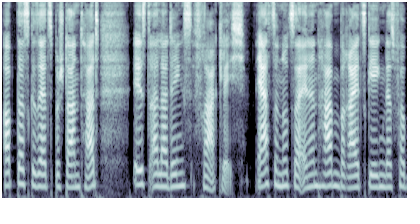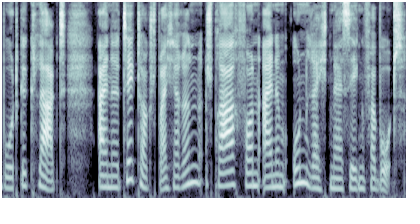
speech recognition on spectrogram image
Ob das Gesetz Bestand hat, ist allerdings fraglich. Erste Nutzerinnen haben bereits gegen das Verbot geklagt. Eine TikTok-Sprecherin sprach von einem unrechtmäßigen Verbot.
